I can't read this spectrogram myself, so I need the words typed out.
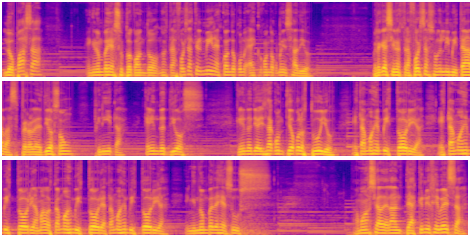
lo pasa en el nombre de Jesús. Pero cuando nuestras fuerzas terminan es cuando, cuando comienza Dios. ¿Verdad que si nuestras fuerzas son limitadas, pero las de Dios son finitas? Qué lindo es Dios. Qué lindo es Dios. Y está contigo con los tuyos. Estamos en victoria. Estamos en victoria, amado. Estamos en victoria. Estamos en victoria. En el nombre de Jesús. Vamos hacia adelante. Aquí no hay reversa.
